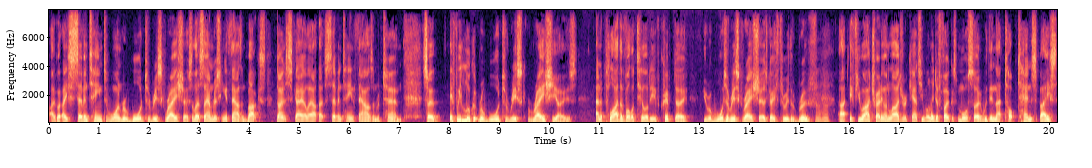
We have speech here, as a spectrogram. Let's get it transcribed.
I got a 17 to 1 reward to risk ratio. So let's say I'm risking a thousand bucks, don't scale out, that's 17,000 return. So if we look at reward to risk ratios and apply the volatility of crypto, your reward to risk ratios go through the roof. Mm-hmm. Uh, if you are trading on larger accounts, you will need to focus more so within that top 10 space.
